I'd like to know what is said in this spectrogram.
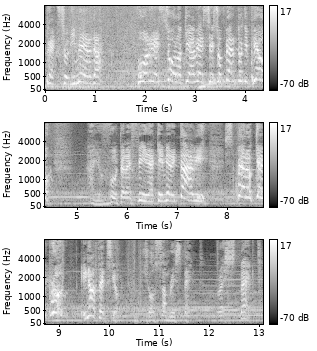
Pezzo di merda! Vorrei solo che avessi sofferto di più! Hai avuto la fine che meritavi! Spero che brutto! Enough, Ezio! Show some respect. Respect?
